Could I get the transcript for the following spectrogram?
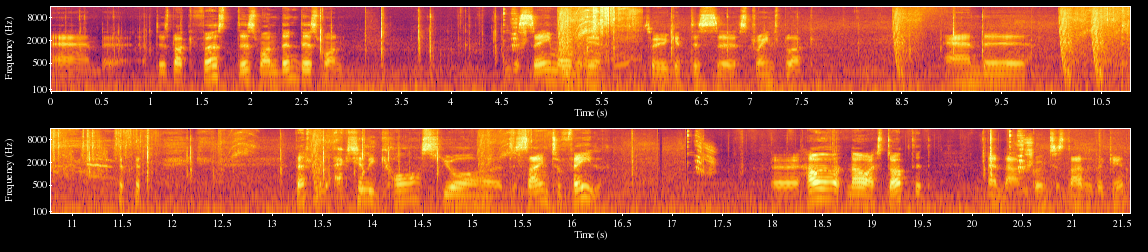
and uh, this block first this one then this one. And the same over here. So you get this uh, strange block. And uh, that will actually cause your design to fail. Uh, however now I stopped it and I'm going to start it again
